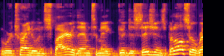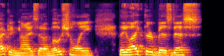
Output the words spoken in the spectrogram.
we're trying to inspire them to make good decisions, but also recognize that emotionally they like their business.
